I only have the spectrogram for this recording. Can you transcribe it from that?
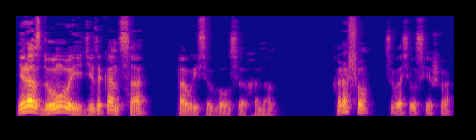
Не раздумывай, иди до конца, — повысил голос Аханан. Хорошо, — согласился Ишуа.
